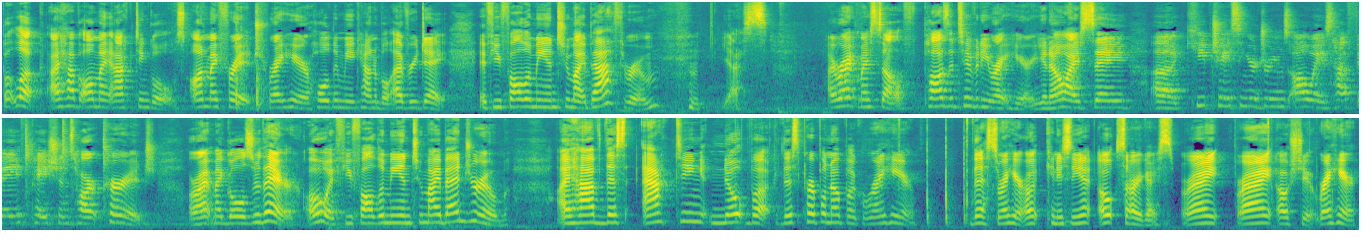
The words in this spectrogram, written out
but look, I have all my acting goals on my fridge right here, holding me accountable every day. If you follow me into my bathroom, yes, I write myself positivity right here. You know, I say, uh, keep chasing your dreams always. Have faith, patience, heart, courage. All right, my goals are there. Oh, if you follow me into my bedroom, I have this acting notebook, this purple notebook right here. This right here. Oh, can you see it? Oh, sorry guys. Right, right. Oh shoot, right here.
